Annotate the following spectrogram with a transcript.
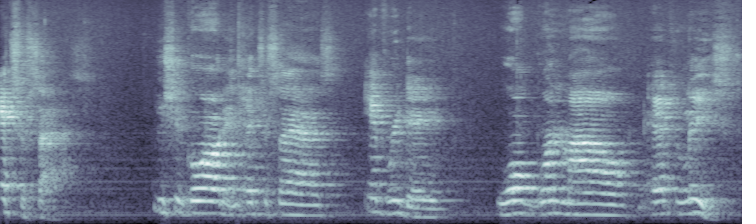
Exercise. You should go out and exercise every day. Walk one mile at least,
